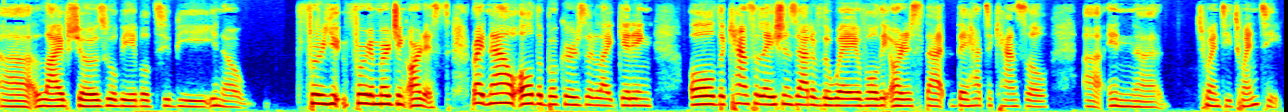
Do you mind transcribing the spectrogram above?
uh, live shows will be able to be, you know, for you for emerging artists. Right now, all the bookers are like getting all the cancellations out of the way of all the artists that they had to cancel uh, in uh, 2020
